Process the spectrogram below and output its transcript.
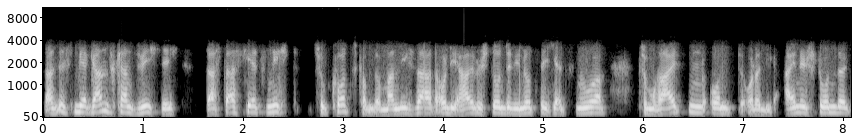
Das ist mir ganz, ganz wichtig, dass das jetzt nicht zu kurz kommt und man nicht sagt, oh, die halbe Stunde, die nutze ich jetzt nur zum Reiten und oder die eine Stunde,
